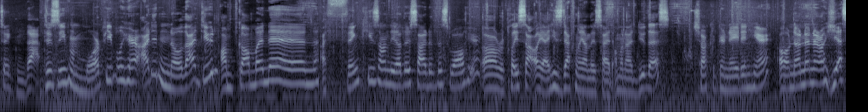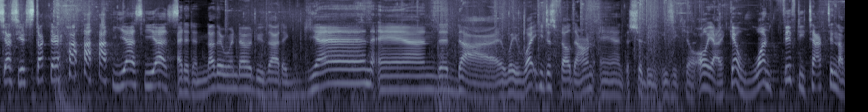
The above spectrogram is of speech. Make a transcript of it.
take that. There's even more people here. I didn't know that, dude. I'm coming in. I think he's on the other side of this wall here. Uh, replace that. Oh, yeah, he's definitely on this side. I'm gonna do this. Chuck a grenade in here. Oh, no, no, no, no. Yes, yes, you're stuck there. yes, yes. Edit another window. Do that again. And die. Wait, what? He just fell down, and this should be an easy kill. Oh, yeah, get 150 tacked in the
